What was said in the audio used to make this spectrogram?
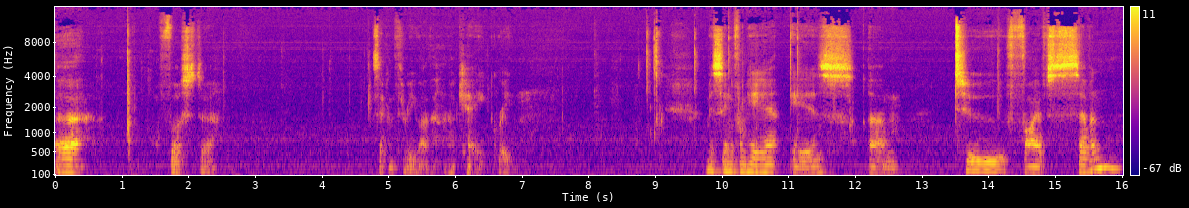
there. uh, first. Uh, second three rather. Okay, great. Missing from here is um, two, five, seven.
